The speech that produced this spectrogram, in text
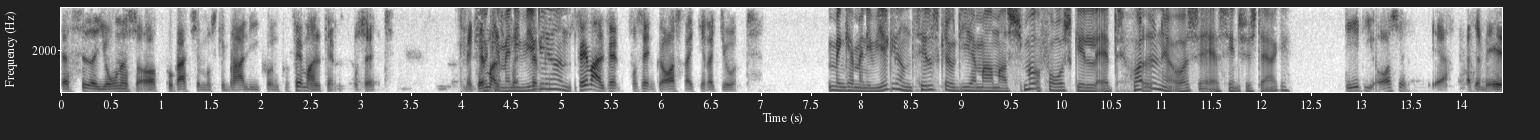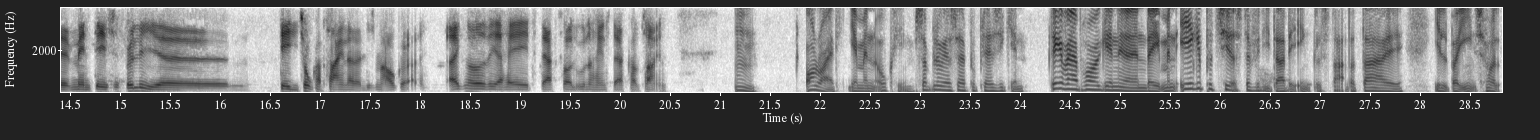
der sidder Jonas og Pogacar måske bare lige kun på 95 procent. Men Så kan man i virkeligheden- 95 procent gør også rigtig, rigtig ondt. Men kan man i virkeligheden tilskrive de her meget, meget små forskelle, at holdene også er sindssygt stærke? Det er de også, ja. Altså, øh, men det er selvfølgelig øh, det er de to kaptajner, der ligesom afgør det. Der er ikke noget ved at have et stærkt hold, uden at have en stærk kaptajn. Mm. Alright, jamen okay, så blev jeg sat på plads igen. Det kan være, at jeg prøver igen en anden dag, men ikke på tirsdag, fordi der er det enkelt start, og der øh, hjælper ens hold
